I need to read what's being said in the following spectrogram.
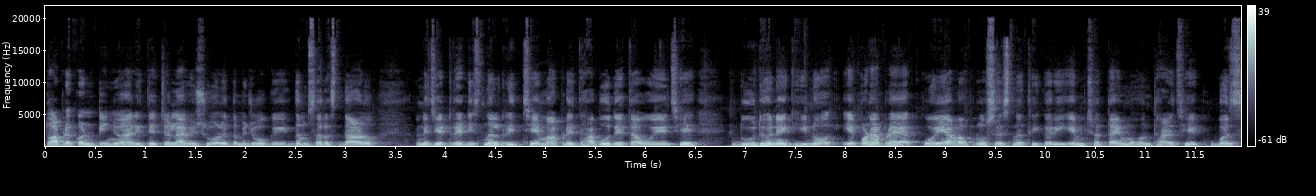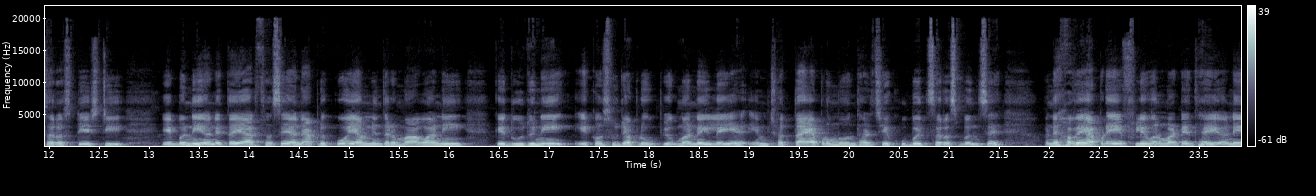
તો આપણે કન્ટિન્યુ આ રીતે ચલાવીશું અને તમે જુઓ કે એકદમ સરસ દાણો અને જે ટ્રેડિશનલ રીત છે એમાં આપણે ધાબો દેતા હોઈએ છીએ, દૂધ અને ઘીનો, એ પણ આપણે કોઈ આમાં પ્રોસેસ નથી કરી. એમ છતાંય મોહનથાળ છે, ખૂબ જ સરસ, ટેસ્ટી એ બની અને તૈયાર થશે. અને આપણે કોઈ આમની અંદર માવાની કે દૂધની એ કશું જ આપણે ઉપયોગમાં નહીં લઈએ. એમ છતાંય આપણો મોહનથાળ છે ખૂબ જ સરસ બનશે. અને હવે આપણે એ ફ્લેવર માટે થઈ અને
